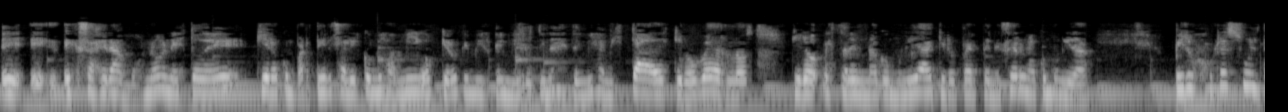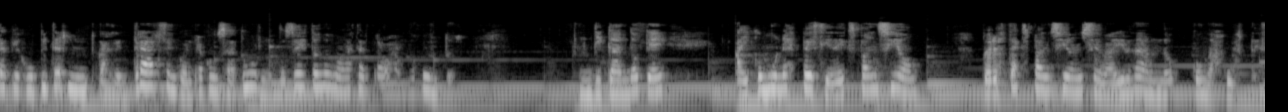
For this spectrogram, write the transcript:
eh, eh, exageramos, ¿no? En esto de quiero compartir, salir con mis amigos, quiero que en mis rutinas estén mis amistades, quiero verlos, quiero estar en una comunidad, quiero pertenecer a una comunidad. Pero resulta que Júpiter al entrar se encuentra con Saturno, entonces estos dos van a estar trabajando juntos, indicando que hay como una especie de expansión, pero esta expansión se va a ir dando con ajustes.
